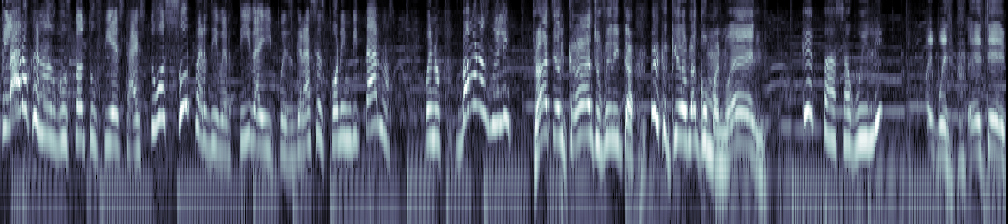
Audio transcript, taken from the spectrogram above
Claro que nos gustó tu fiesta. Estuvo súper divertida y pues gracias por invitarnos. Bueno, vámonos, Willy. ¡Ya te alcanzo, Fierita! Es que quiero hablar con Manuel. ¿Qué pasa, Willy? Ay, pues, este...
